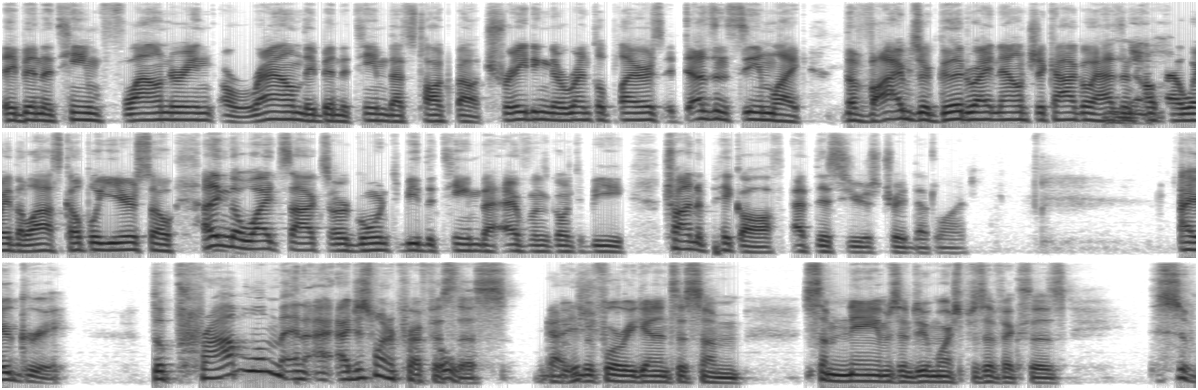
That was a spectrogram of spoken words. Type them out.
They've been a team floundering around. They've been a team that's talked about trading their rental players players. It doesn't seem like the vibes are good right now in Chicago. It hasn't no. felt that way the last couple years. So I think the White Sox are going to be the team that everyone's going to be trying to pick off at this year's trade deadline. I agree. The problem, and I, I just want to preface oh, this before we get into some some names and do more specifics, is this is a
